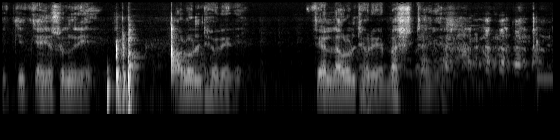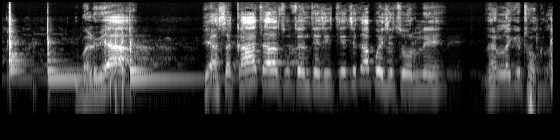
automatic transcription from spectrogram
इतकी इतकी अशी सुंदरी आहे. लावून ठेवलेली तेल लावून ठेवलेली बस्ट बडव्या हे असं का त्याला तू त्याचे त्याचे का पैसे चोरले? धरला की ठोकला.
